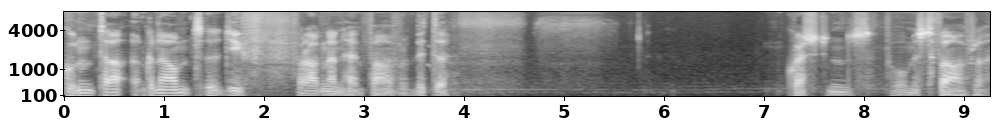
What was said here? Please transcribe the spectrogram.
Guten Tag, guten Abend. Äh, die Fragen an Herrn Favre, bitte. Questions for Mr. Favre.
